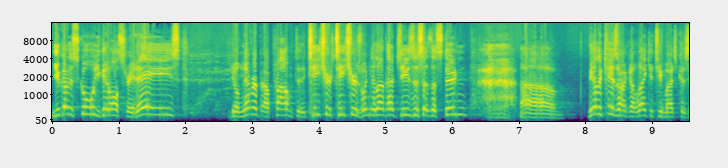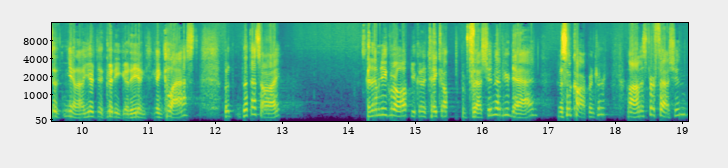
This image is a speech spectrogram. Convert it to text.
You go to school, you get all straight A's. You'll never have a problem to the teachers. Teachers, wouldn't you love that Jesus as a student? Um, the other kids aren't going to like you too much because, you know, you're the goody goody in, in, class, but, but that's all right. And then when you grow up, you're going to take up the profession of your dad as a carpenter, honest profession.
